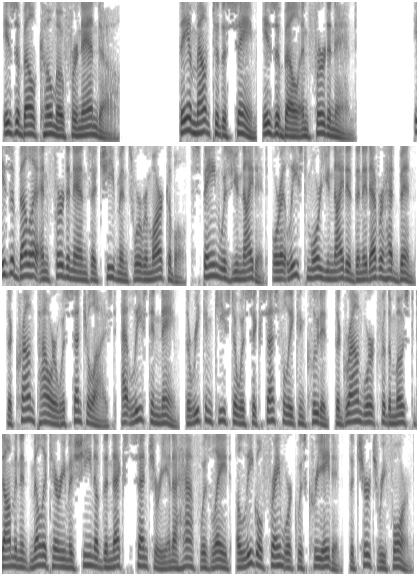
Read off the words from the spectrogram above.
Isabel como Fernando. They amount to the same, Isabel and Ferdinand. Isabella and Ferdinand's achievements were remarkable. Spain was united, or at least more united than it ever had been. The crown power was centralized, at least in name. The Reconquista was successfully concluded. The groundwork for the most dominant military machine of the next century and a half was laid. A legal framework was created. The church reformed.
